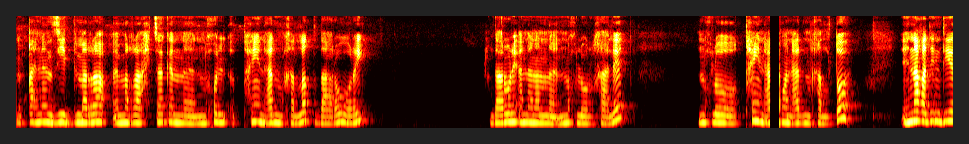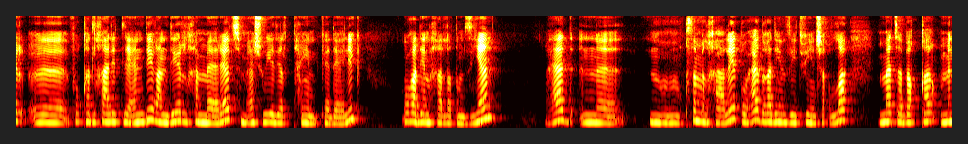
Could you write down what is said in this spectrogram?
نبقى هنا نزيد مرة مرة حتى كندخل الطحين عاد نخلط. ضروري. ضروري أننا نخلو الخليط. نخلو الطحين عفوا عاد نخلطوه. هنا غادي ندير آه، فوق هاد الخليط اللي عندي غندير الخمارات مع شوية ديال الطحين كذلك وغادي نخلط مزيان. عاد نقسم الخليط وعاد غادي نزيد فيه إن شاء الله ما تبقى من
